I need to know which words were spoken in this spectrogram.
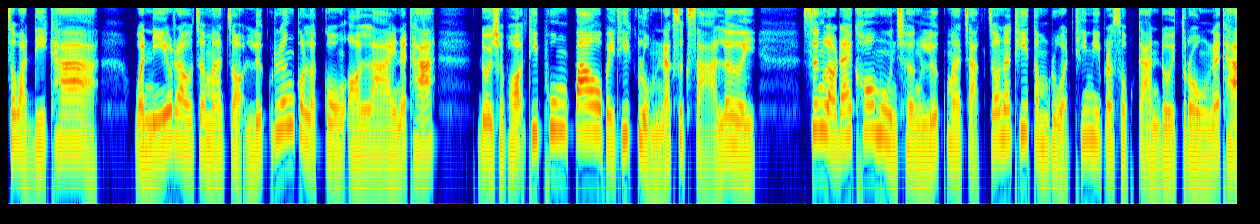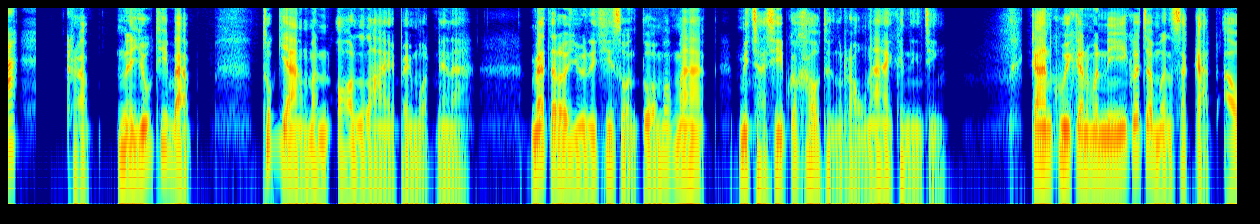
สวัสดีค่ะ วันนี้เราจะมาเจาะลึกเรื่องกลโกงออนไลน์นะคะ โดยเฉพาะที่พุ่งเป้าไปที่กลุ่มนักศึกษาเลย ซึ่งเราได้ข้อมูลเชิงลึกมาจากเจ้าหน้าที่ตำรวจที่มีประสบการณ์โดยตรงนะคะ ครับ ในยุคที่แบบทุกอย่างมันออนไลน์ไปหมดเนี่ยนะแม้แต่เราอยู่ในที่ส่วนตัวมากๆ มิจฉาชีพก็เข้าถึงเราง่ายขึ้นจริง ๆ การคุยกันวันนี้ก็จะเหมือนสกัดเอา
